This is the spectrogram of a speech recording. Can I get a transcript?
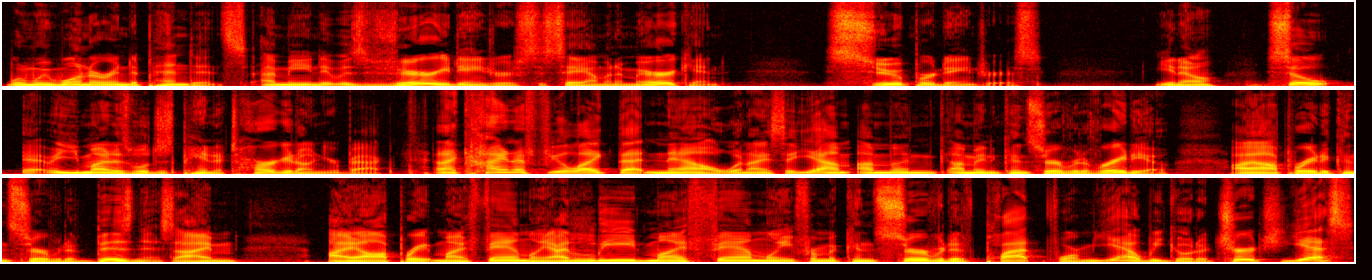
when we won our independence. I mean, it was very dangerous to say I'm an American. Super dangerous. You know? So I mean, you might as well just paint a target on your back. And I kind of feel like that now when I say, yeah, I'm I'm in, I'm in conservative radio. I operate a conservative business. I'm I operate my family. I lead my family from a conservative platform. Yeah, we go to church. Yes,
